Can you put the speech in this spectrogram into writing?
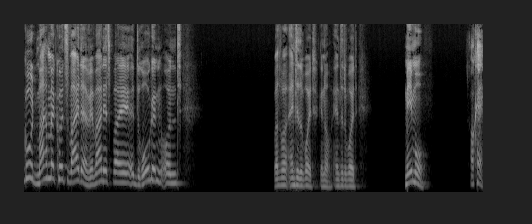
Gut, machen wir kurz weiter. Wir waren jetzt bei Drogen und was war Enter the Void, genau, Enter the Void. Memo. Okay.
